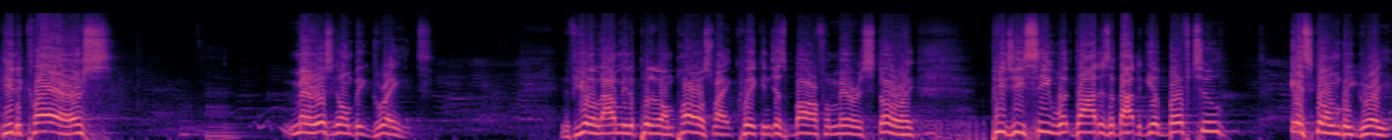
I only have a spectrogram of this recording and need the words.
He declares, Mary, it's going to be great. And if you allow me to put it on pause right quick and just borrow from Mary's story, PGC, what God is about to give birth to, it's going to be great.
